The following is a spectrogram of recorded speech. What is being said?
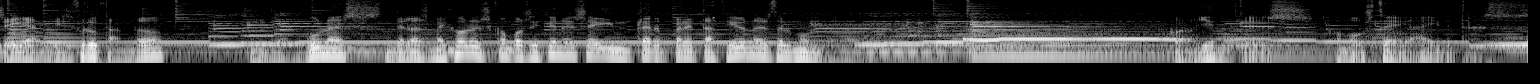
Sigan disfrutando de algunas de las mejores composiciones e interpretaciones del mundo. Como usted ahí detrás.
